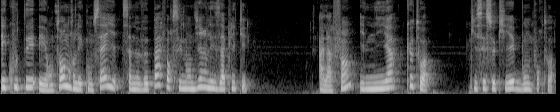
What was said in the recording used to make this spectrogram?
Écouter et entendre les conseils, ça ne veut pas forcément dire les appliquer. À la fin, il n'y a que toi qui sais ce qui est bon pour toi.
